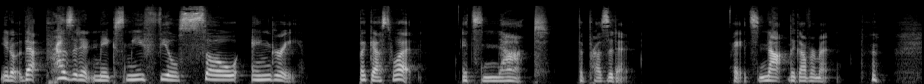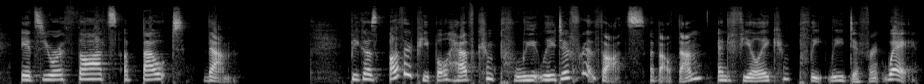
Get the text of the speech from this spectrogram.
you know, that president makes me feel so angry. But guess what? It's not the president, right? It's not the government. it's your thoughts about them. Because other people have completely different thoughts about them and feel a completely different way.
